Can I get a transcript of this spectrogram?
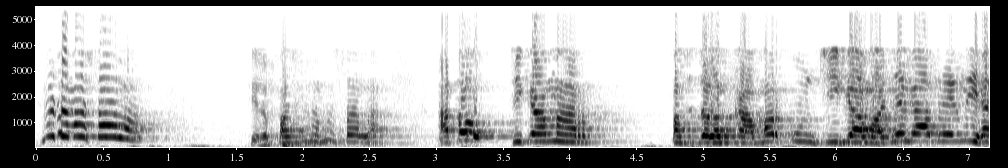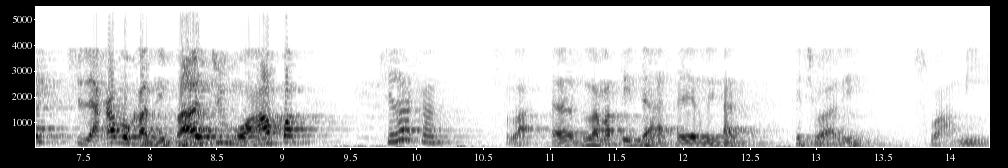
Gak ada masalah. Dilepas gak ada masalah. Atau di kamar, pas dalam kamar kunci kamarnya gak ada yang lihat. Silakan mau ganti baju, mau apa, silakan. Eh, selama tidak ada yang lihat kecuali suami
